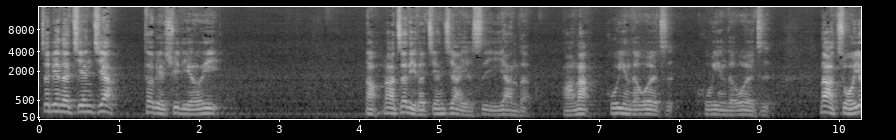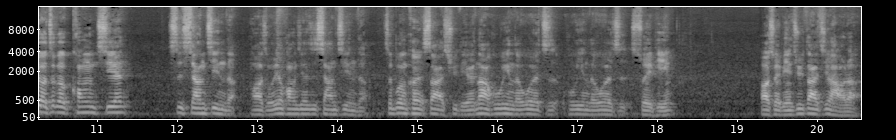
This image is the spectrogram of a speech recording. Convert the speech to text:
这边的肩架特别去留意。好，那这里的肩架也是一样的啊。那呼应的位置，呼应的位置，那左右这个空间是相近的啊，左右空间是相近的，这部分可以稍微去叠。那呼应的位置，呼应的位置，水平啊，水平去带就好了。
